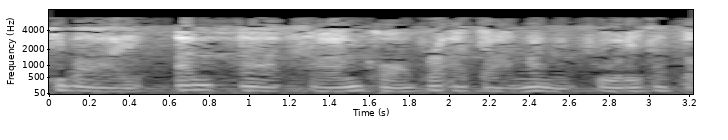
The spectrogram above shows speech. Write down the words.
อธิบายอันอาถรรพ์ของพระอาจารย์มั่นภูริทัตโต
